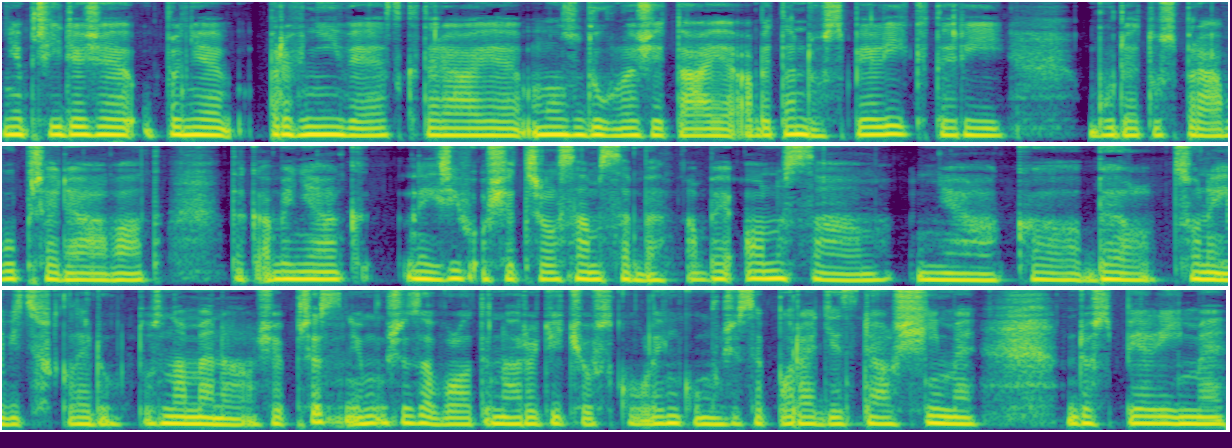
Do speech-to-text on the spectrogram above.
mně přijde, že úplně první věc, která je moc důležitá, je, aby ten dospělý, který bude tu zprávu předávat, tak aby nějak nejdřív ošetřil sám sebe, aby on sám nějak byl co nejvíc v klidu. To znamená, že přesně může zavolat na rodičovskou linku, může se poradit s dalšími dospělými,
